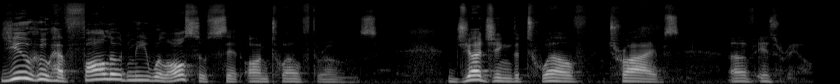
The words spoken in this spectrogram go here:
you who have followed me will also sit on 12 thrones, judging the 12 tribes of Israel.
